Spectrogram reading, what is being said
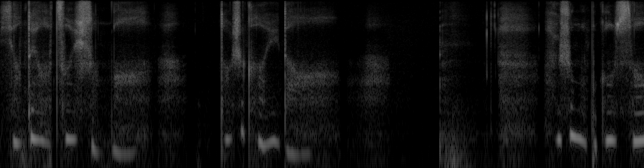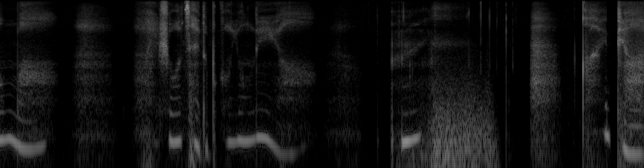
想对我做什么都是可以的。还是我不够骚吗？是我踩的不够用力啊！嗯，快点儿，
